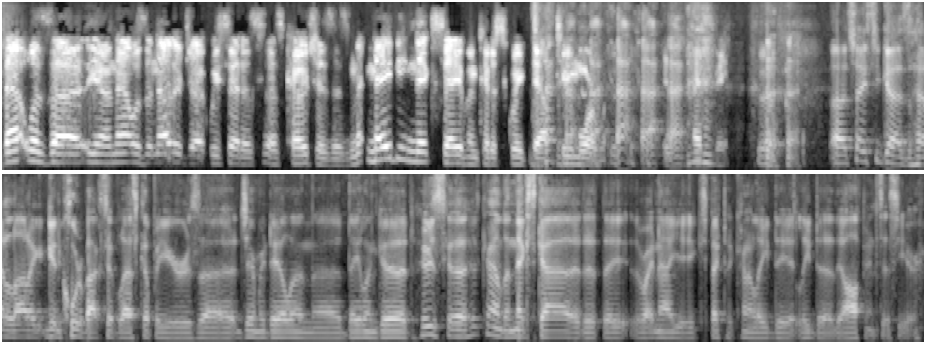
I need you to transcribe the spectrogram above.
That was uh, you know, and that was another joke we said as as coaches is maybe Nick Saban could have squeaked out two more wins. Maybe. Uh, Chase, you guys have had a lot of good quarterbacks over the last couple of years. Uh, Jeremy Dillon, uh, Dalen Good. Who's uh, who's kind of the next guy that they, right now you expect to kind of lead the lead the, the offense this year?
